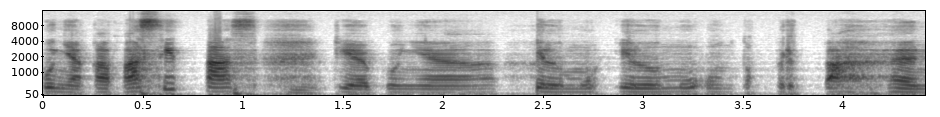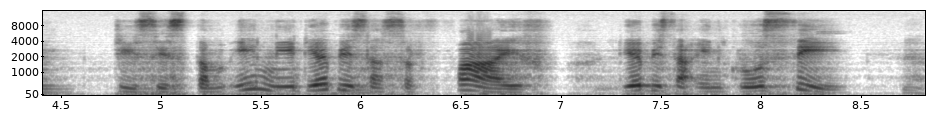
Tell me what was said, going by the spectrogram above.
punya kapasitas mm. dia punya ilmu-ilmu untuk bertahan di sistem ini dia bisa survive dia bisa inklusi yeah.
